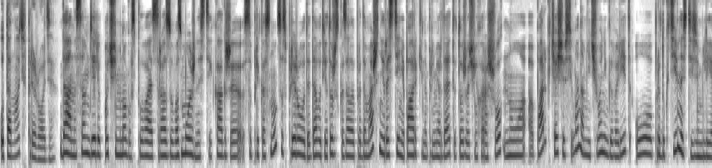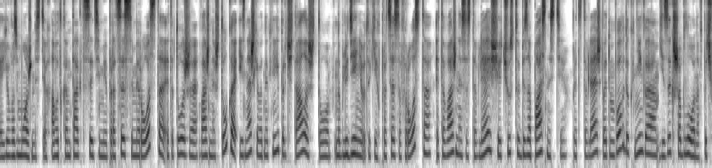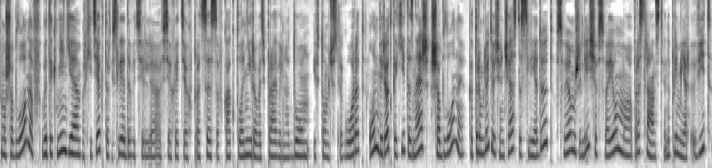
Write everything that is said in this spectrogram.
утонуть в природе. Да, на самом деле очень много всплывает сразу возможностей, как же соприкоснуться с природой, да, вот я тоже сказала про домашние растения, парки, например, да, это тоже очень хорошо, но а, парк чаще всего нам ничего не говорит о продуктивности Земли, о ее возможностях, а вот контакт с этими процессами роста — это тоже важная штука, и знаешь, я в одной книге прочитала, что наблюдение вот таких процессов роста — это важно важная составляющая чувство безопасности. Представляешь? По этому поводу книга «Язык шаблонов». Почему шаблонов? В этой книге архитектор, исследователь э, всех этих процессов, как планировать правильно дом и в том числе город, он берет какие-то, знаешь, шаблоны, которым люди очень часто следуют в своем жилище, в своем э, пространстве. Например, вид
